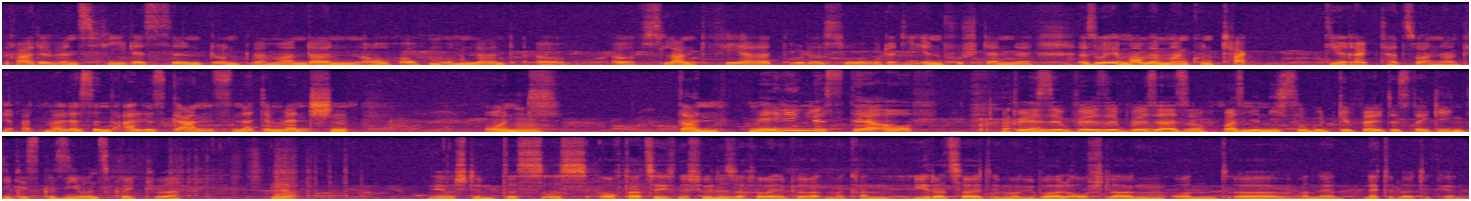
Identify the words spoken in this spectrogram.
gerade wenn es viele sind und wenn man dann auch auf dem Umland, auf, aufs Land fährt oder so oder die Infostände. Also immer, wenn man Kontakt direkt hat zu anderen Piraten, weil das sind alles ganz nette Menschen. Und dann Mailingliste auf. Böse, böse, böse. Also was mir nicht so gut gefällt, ist dagegen die Diskussionskultur. Ja. Ja, das stimmt. Das ist auch tatsächlich eine schöne Sache bei den Piraten. Man kann jederzeit immer überall aufschlagen und äh, man lernt nette Leute kennen.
